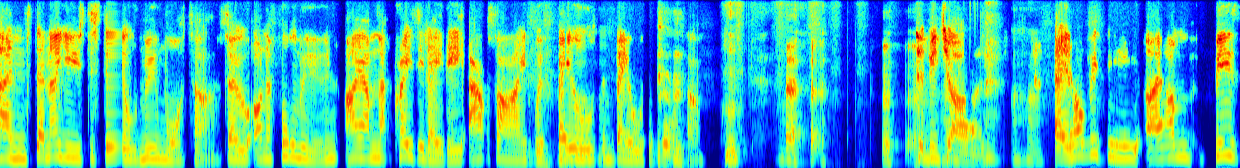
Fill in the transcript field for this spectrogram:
And then I use distilled moon water. So on a full moon, I am that crazy lady outside with bales and bales of water to be charged. Uh-huh. And obviously, I am bus-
